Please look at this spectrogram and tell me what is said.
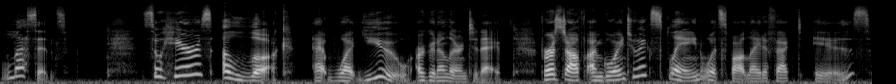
lessons. So here's a look at what you are going to learn today. First off, I'm going to explain what spotlight effect is.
